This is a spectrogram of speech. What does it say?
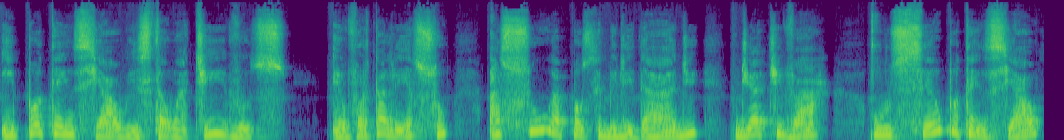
e potencial estão ativos, eu fortaleço a sua possibilidade de ativar o seu potencial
